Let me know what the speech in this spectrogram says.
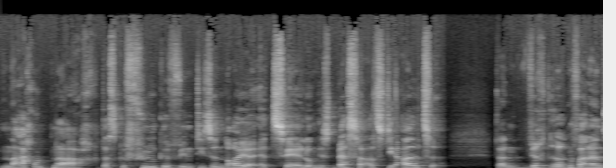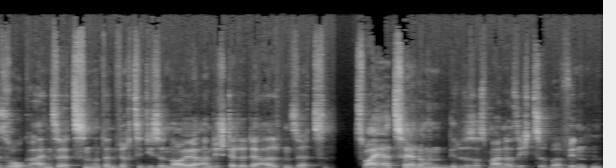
nach und nach das Gefühl gewinnt, diese neue Erzählung ist besser als die alte, dann wird irgendwann ein Sog einsetzen und dann wird sie diese neue an die Stelle der alten setzen. Zwei Erzählungen gilt es aus meiner Sicht zu überwinden.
